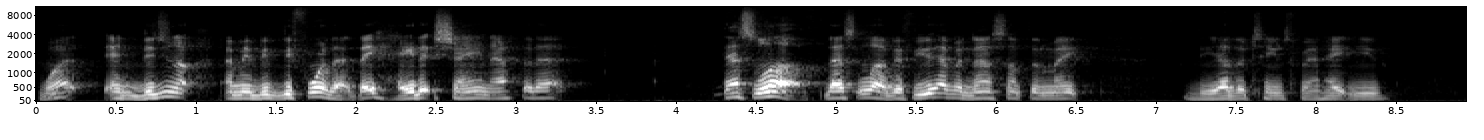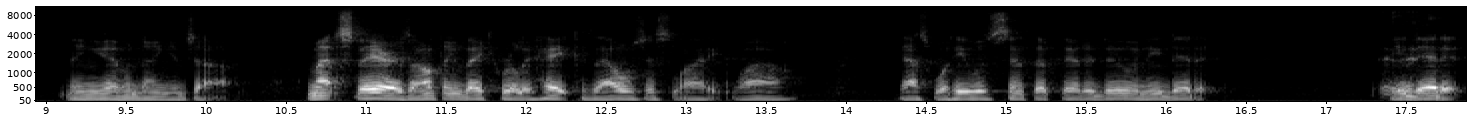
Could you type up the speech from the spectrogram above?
What? And did you know? I mean, before that, they hated Shane after that. That's love. That's love. If you haven't done something to make the other team's fan hate you, then you haven't done your job. Matt Stairs, I don't think they could really hate because I was just like, wow, that's what he was sent up there to do, and he did it. He eh, did it.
